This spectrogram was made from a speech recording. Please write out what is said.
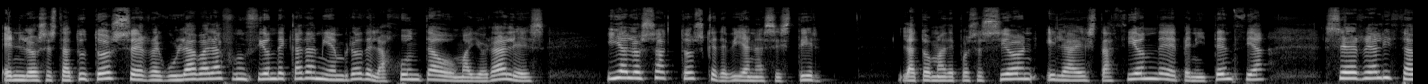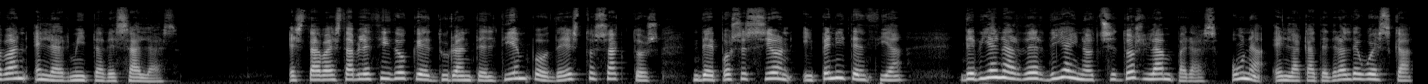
En los estatutos se regulaba la función de cada miembro de la Junta o mayorales y a los actos que debían asistir. La toma de posesión y la estación de penitencia se realizaban en la ermita de Salas. Estaba establecido que durante el tiempo de estos actos de posesión y penitencia debían arder día y noche dos lámparas, una en la Catedral de Huesca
